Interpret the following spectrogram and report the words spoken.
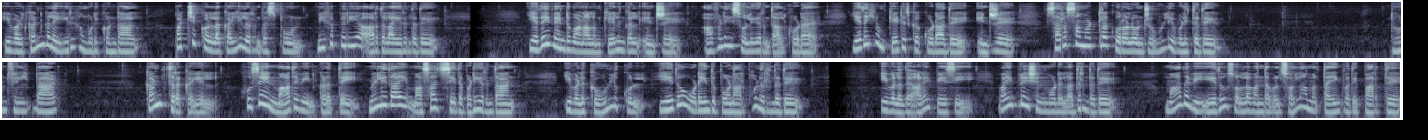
இவள் கண்களை இறுக மூடிக்கொண்டால் பற்றிக்கொள்ள கையில் இருந்த ஸ்பூன் மிகப்பெரிய ஆறுதலாக இருந்தது எதை வேண்டுமானாலும் கேளுங்கள் என்று அவளே சொல்லியிருந்தால் கூட எதையும் கேட்டிருக்கக்கூடாது என்று சரசமற்ற குரல் ஒன்று உள்ளே ஒழித்தது டோன்ட் ஃபீல் பேட் கண் திறக்கையில் ஹுசேன் மாதவியின் கழுத்தை மெலிதாய் மசாஜ் செய்தபடி இருந்தான். இவளுக்கு உள்ளுக்குள் ஏதோ உடைந்து போனார் போல் இருந்தது. இவளது அலைபேசி வைப்ரேஷன் மோடில் அதிர்ந்தது. மாதவி ஏதோ சொல்ல வந்தவள் சொல்லாமல் தயங்குவதை பார்த்து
